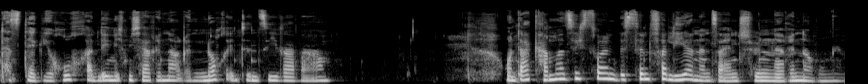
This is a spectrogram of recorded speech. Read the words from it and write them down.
dass der Geruch, an den ich mich erinnere, noch intensiver war. Und da kann man sich so ein bisschen verlieren in seinen schönen Erinnerungen.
